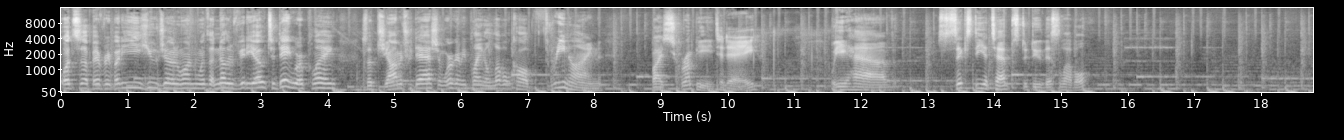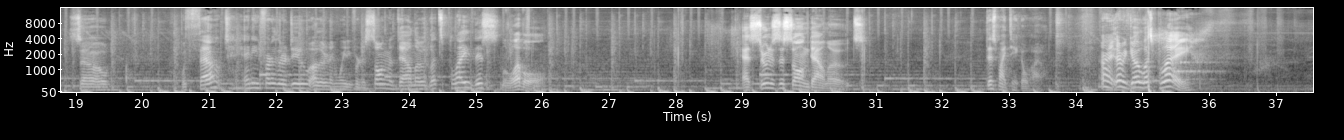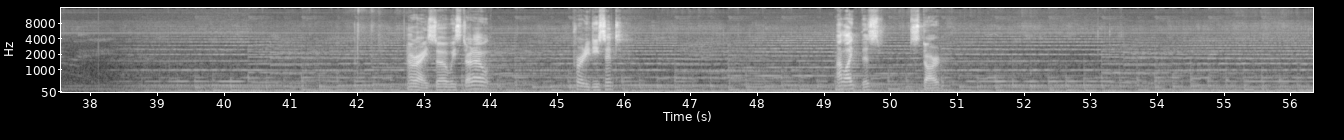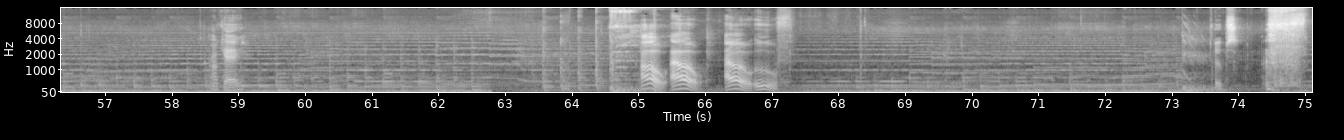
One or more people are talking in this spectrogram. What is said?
What's up everybody, Huge01 with another video. Today we're playing some Geometry Dash and we're going to be playing a level called 3-9 by Scrumpy today. We have 60 attempts to do this level. So, without any further ado, other than waiting for the song to download, let's play this level as soon as the song downloads. This might take a while. Alright, there we go, let's play. Alright, so we start out pretty decent. I like this start. Okay. Oh, oh, oh, oof. Oops.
